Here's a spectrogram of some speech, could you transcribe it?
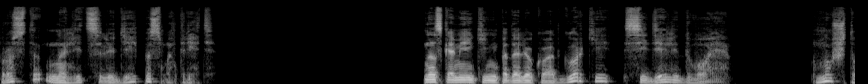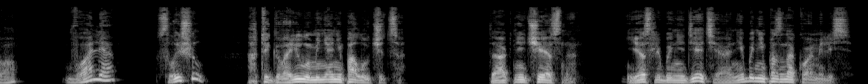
Просто на лица людей посмотреть. На скамейке неподалеку от горки сидели двое. «Ну что, вуаля, слышал? А ты говорил, у меня не получится». «Так нечестно. Если бы не дети, они бы не познакомились».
